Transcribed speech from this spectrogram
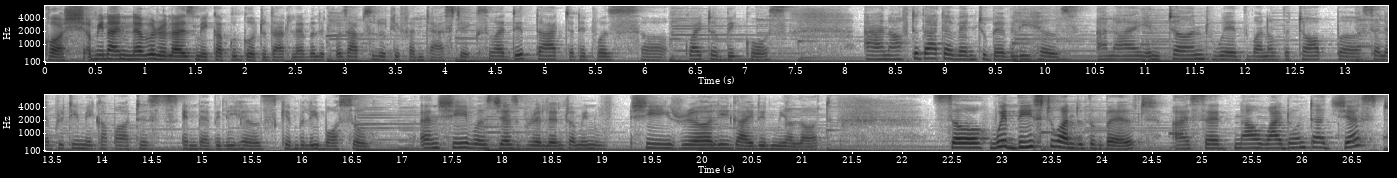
gosh, I mean, I never realized makeup could go to that level. It was absolutely fantastic. So I did that and it was uh, quite a big course. And after that, I went to Beverly Hills and I interned with one of the top uh, celebrity makeup artists in Beverly Hills, Kimberly Bosso and she was just brilliant. I mean, she really guided me a lot. So, with these two under the belt, I said, now why don't I just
